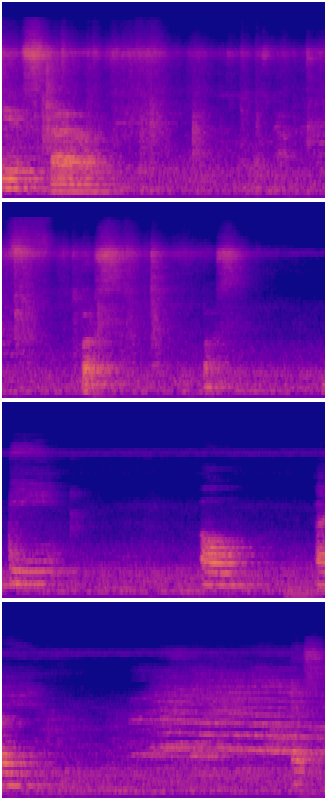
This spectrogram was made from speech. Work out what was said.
you spell bus? Bus. B O A S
